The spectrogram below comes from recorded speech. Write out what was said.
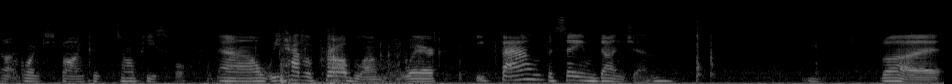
not going to spawn because it's all peaceful. Now we have a problem where he found the same dungeon, but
